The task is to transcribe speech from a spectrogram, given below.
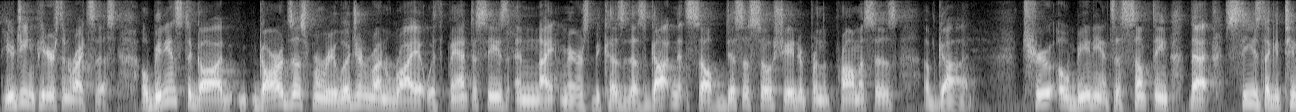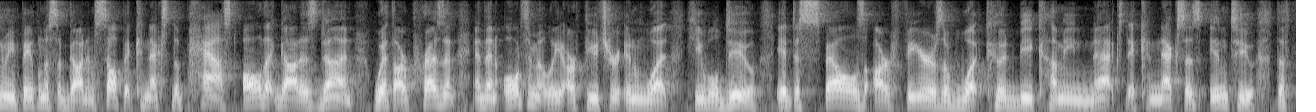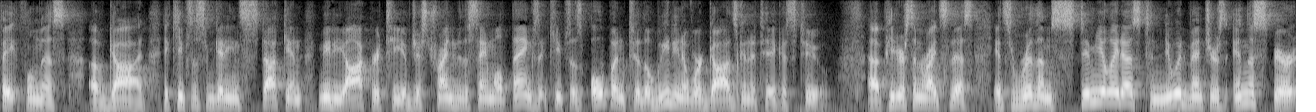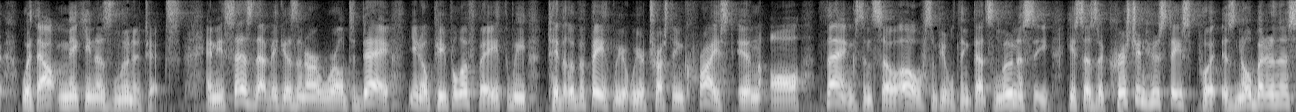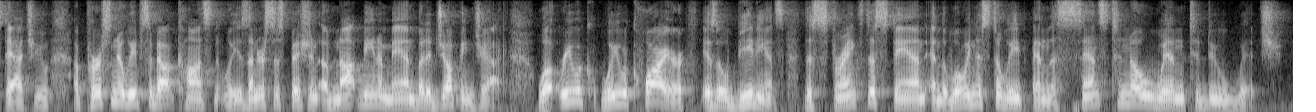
Eugene Peterson writes this Obedience to God guards us from religion run riot with fantasies and nightmares because it has gotten itself disassociated from the promises of God. True obedience is something that sees the continuing faithfulness of God Himself. It connects the past, all that God has done, with our present, and then ultimately our future in what He will do. It dispels our fears of what could be coming next. It connects us into the faithfulness of God. It keeps us from getting stuck in mediocrity of just trying to do the same old things. It keeps us open to the leading of where God's going to take us to. Uh, Peterson writes this Its rhythms stimulate us to new adventures in the Spirit without making us lunatics. And he says that because in our world today, you know, people of faith, we take the leap of faith. We are, we are trusting Christ in all things. And so, oh, some people think that's lunacy. He says, A Christian who stays put is no better than a statue. A person who leaps about constantly is under suspicion of not being a man but a jumping jack. What we, we require is obedience, the strength to stand and the willingness to leap and the sense to know when to do which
